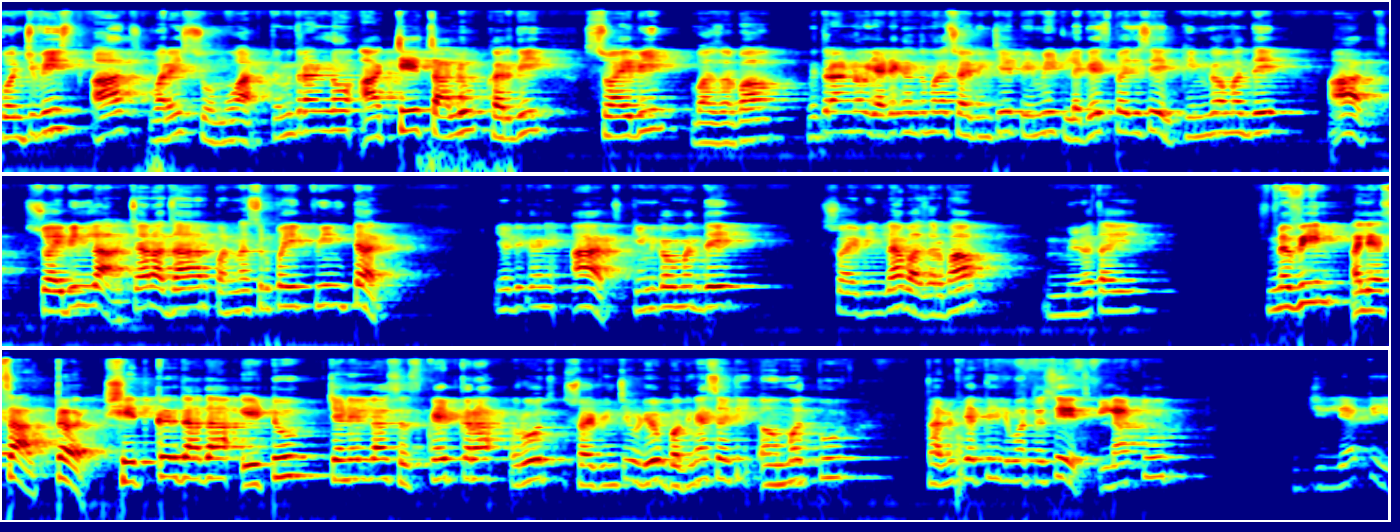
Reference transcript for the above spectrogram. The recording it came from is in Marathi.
पंचवीस आज वारे सोमवार. तर मित्रांनो आजचे चालू खरेदी सोयाबीन बाजारभाव. मित्रांनो या ठिकाणी तुम्हाला सोयाबीनचे पेमेंट लगेच पाहिजे असेल. किनगावमध्ये आज सोयाबीनला चार हजार पन्नास रुपये क्विंटल. या ठिकाणी आज किनगावमध्ये सोयाबीनला बाजारभाव मिळत आहे. नवीन आले असाल तर शेतकरी दादा यूट्यूब चॅनेलला सबस्क्राईब करा. रोज सोयाबीनचे व्हिडिओ बघण्यासाठी अहमदपूर तालुक्यातील व तसेच लातूर जिल्ह्यातील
